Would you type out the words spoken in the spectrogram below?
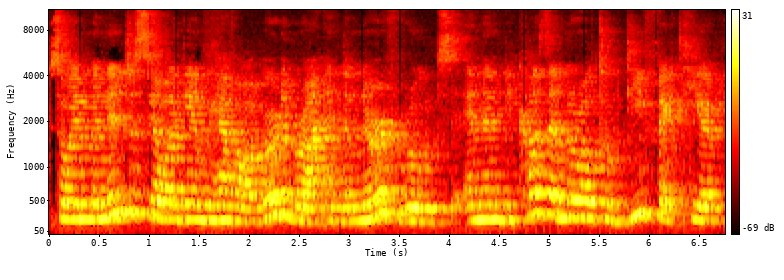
So in meningocele, again, we have our vertebra and the nerve roots, and then because that neural tube defect here,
